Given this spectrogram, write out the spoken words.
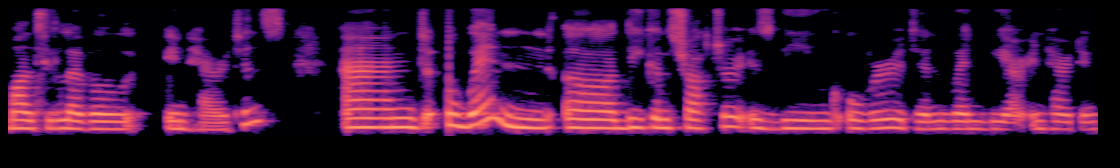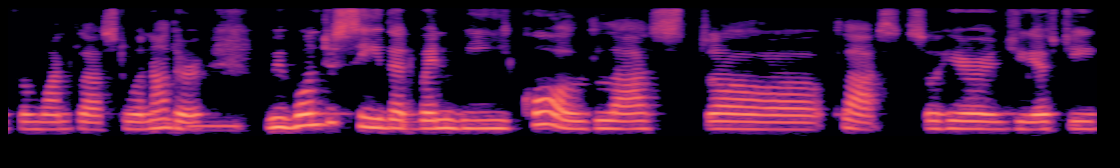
multi-level inheritance. And when uh, the constructor is being overwritten, when we are inheriting from one class to another, mm-hmm. we want to see that when we call the last uh, class, so here GFG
